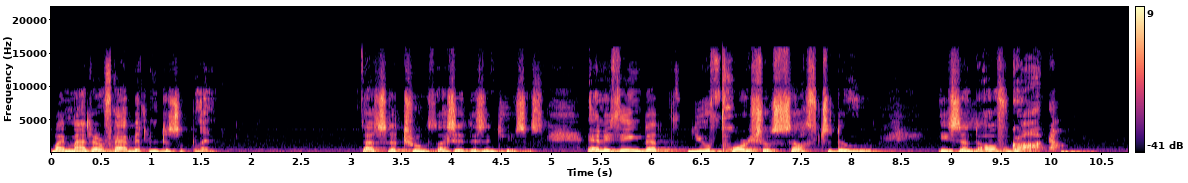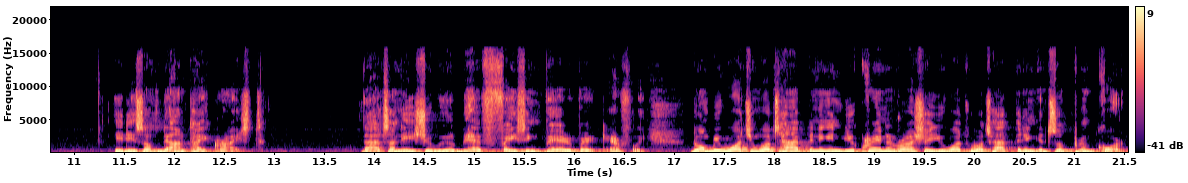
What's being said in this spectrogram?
by matter of habit and discipline? That's the truth as it is in Jesus. Anything that you force yourself to do isn't of God, it is of the Antichrist. That's an issue we'll be facing very, very carefully. Don't be watching what's happening in Ukraine and Russia. You watch what's happening in Supreme Court.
